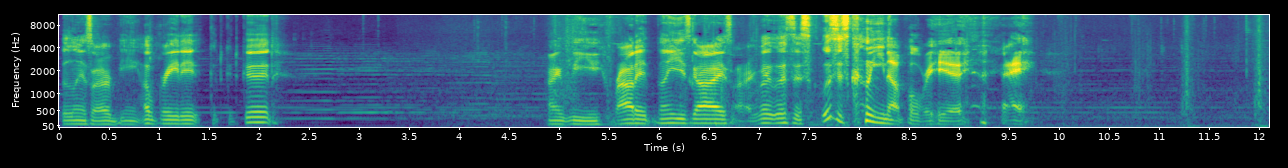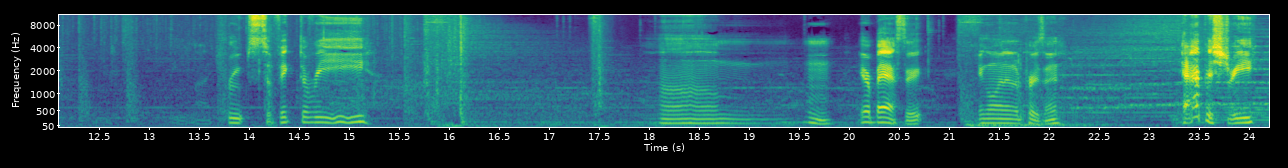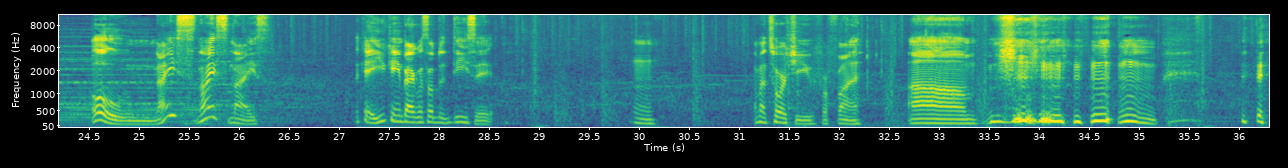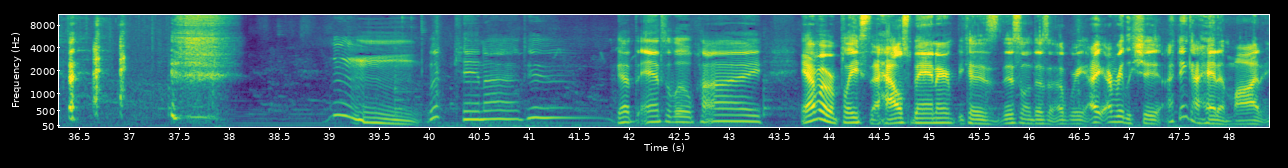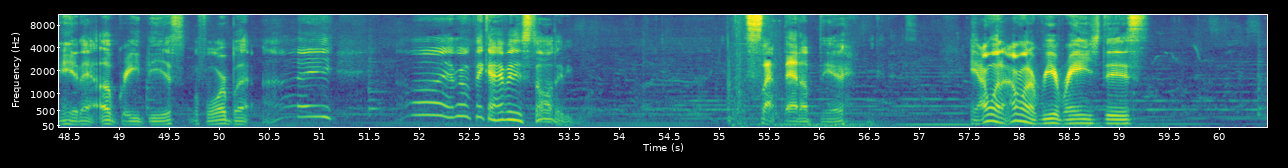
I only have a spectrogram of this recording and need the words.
Buildings are being upgraded. Good, good, good. All right, we routed these guys. All right, let's just let's just clean up over here. hey, troops to victory. Um, hmm, you're a bastard. You're going into prison. Tapestry. Oh, nice, nice, nice. Okay, you came back with something decent. Hmm. I'm gonna torture you for fun. Um. hmm. What can I do? Got the antelope high. Yeah, I'm gonna replace the house banner because this one doesn't upgrade. I, I really should. I think I had a mod in here that upgrade this before, but I I don't think I have it installed anymore. Slap that up there. Yeah, I want I want to rearrange this.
